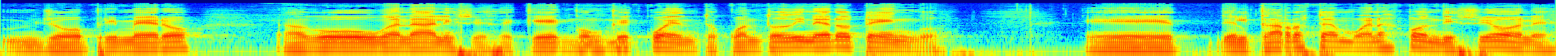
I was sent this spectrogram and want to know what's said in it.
yo primero hago un análisis de qué, con qué cuento, cuánto dinero tengo. Eh, el carro está en buenas condiciones.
